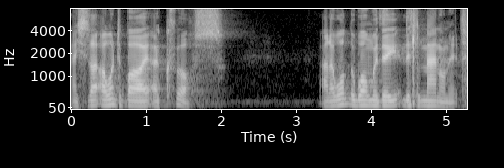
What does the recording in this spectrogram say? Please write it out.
and she said, I want to buy a cross. And I want the one with the little man on it.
